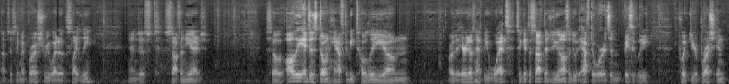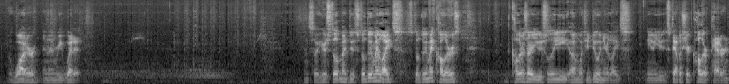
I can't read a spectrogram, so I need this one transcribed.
I'll just take my brush, re-wet it slightly, and just soften the edge. So all the edges don't have to be totally um, or the area doesn't have to be wet to get the soft edges. You can also do it afterwards and basically put your brush in water and then re-wet it. And so here's still my do still doing my lights, still doing my colors. The colors are usually um, what you do in your lights. You know, you establish your color pattern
